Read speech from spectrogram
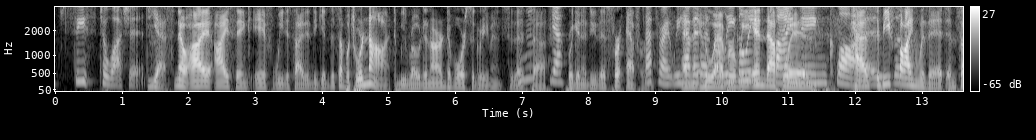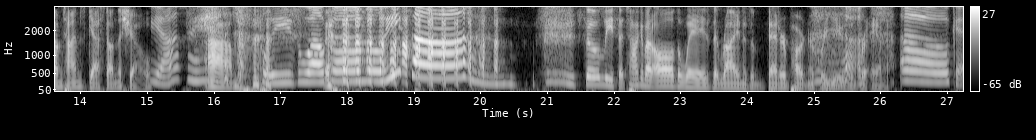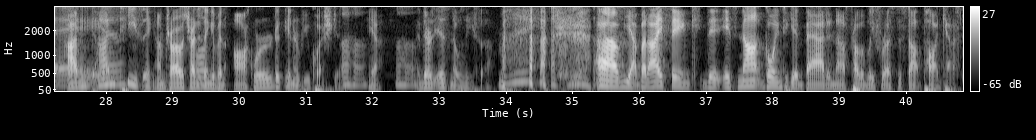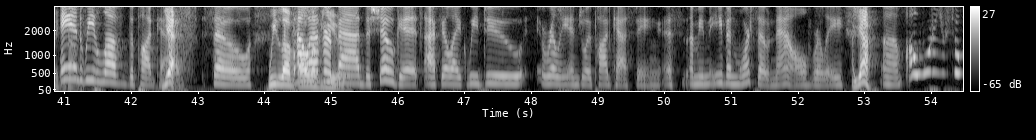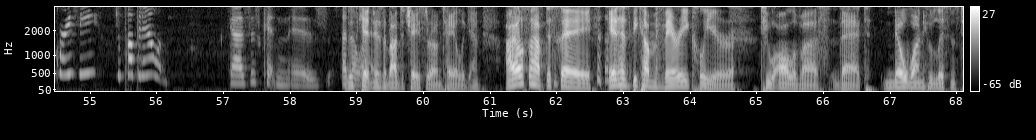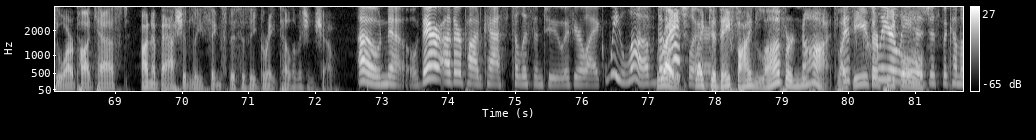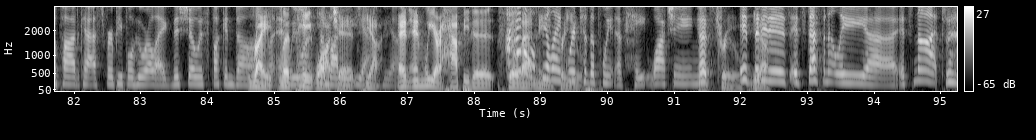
cease to watch it. Yes. No, I I think if we decided to give this up, which we're not, we wrote in our divorce agreement so that Mhm. uh, Yeah. we're going to do this forever. That's right. We have that it as a whoever legally we end up binding with clause. has to be fine with it and sometimes guest on the show. Yeah. Um, Please welcome Lisa. so Lisa, talk about all the ways that Ryan is a better partner for you than for Anna. okay. I'm I'm teasing. I'm trying. I was trying to think of an awkward interview question. Uh-huh. Yeah. Uh-huh. There is no Lisa. um, yeah, but I think that it's not going to get bad enough probably for us to stop podcasting. and we love the podcast. Yes. So We love all of however you. bad the show gets, I feel like we do really enjoy podcasting. As- I mean, even more so now, really. Yeah. Um, oh, what are you so crazy? You pop it out. Guys, this kitten is a this delight. kitten is about to chase her own tail again. I also have to say, it has become very clear to all of us that no one who listens to our podcast unabashedly thinks this is a great television show. Oh no, there are other podcasts to listen to if you're like, we love The right. Bachelor. Like, did they find love or not? Like, this these are people. has just become a podcast for people who are like, this show is fucking dumb. right. and Let's we hate want watch somebody- it. Yeah, Yeah. And and we are happy to fill I that I don't feel like we're you. to the point of hate watching. That's true. It, but Yeah. it is. It's definitely. Uh, it's not.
